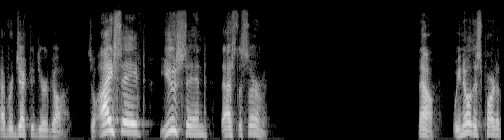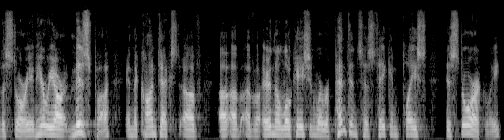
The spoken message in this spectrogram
have rejected your God. So I saved, you sinned. That's the sermon. Now, we know this part of the story, and here we are at Mizpah in the context of, of, of, in the location where repentance has taken place historically.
